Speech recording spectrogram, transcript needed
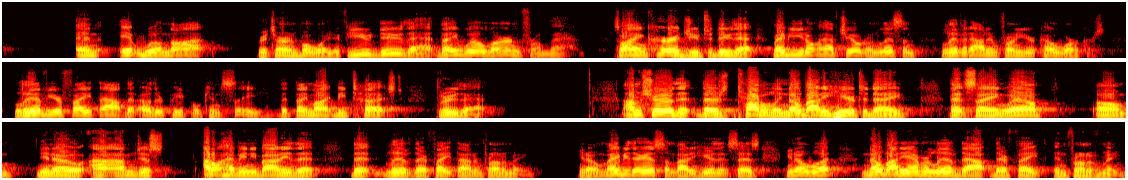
And it will not return void. If you do that, they will learn from that. So I encourage you to do that. Maybe you don't have children. Listen, live it out in front of your coworkers. Live your faith out that other people can see, that they might be touched through that. I'm sure that there's probably nobody here today that's saying, well, um, you know, I, I'm just, I don't have anybody that, that lived their faith out in front of me. You know, maybe there is somebody here that says, you know what, nobody ever lived out their faith in front of me.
